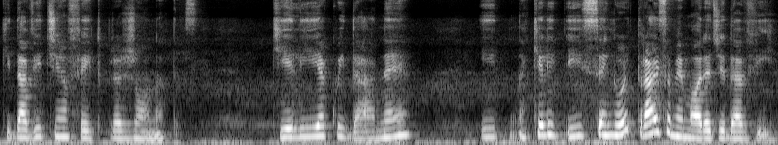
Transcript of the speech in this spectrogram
Que Davi tinha feito para Jonatas, que ele ia cuidar, né? E aquele e Senhor traz a memória de Davi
